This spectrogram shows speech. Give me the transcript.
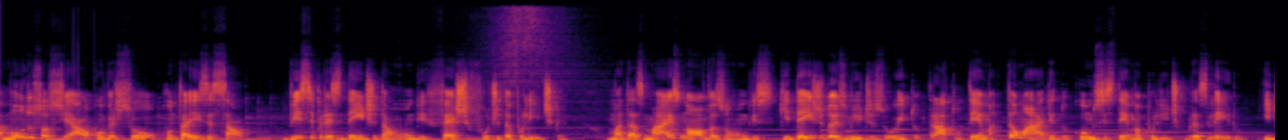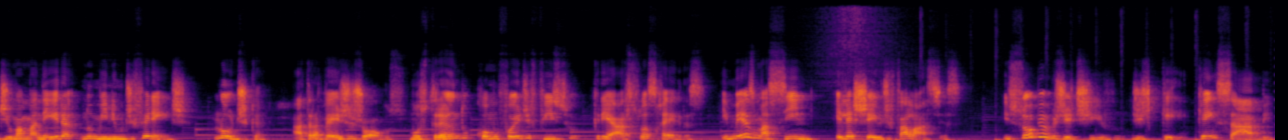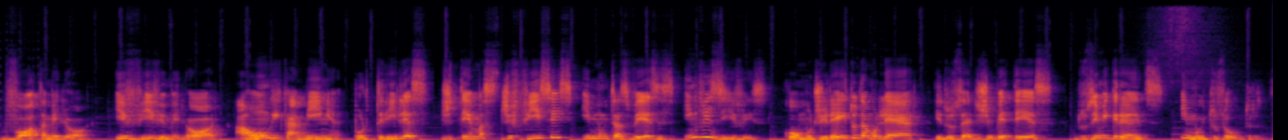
A Mundo Social conversou com Thaís Sal, vice-presidente da ONG Fast Food da Política, uma das mais novas ONGs que desde 2018 trata um tema tão árido como o sistema político brasileiro, e de uma maneira no mínimo diferente, lúdica, através de jogos, mostrando como foi difícil criar suas regras. E mesmo assim, ele é cheio de falácias. E sob o objetivo de que quem sabe vota melhor e vive melhor, a ONG caminha por trilhas de temas difíceis e muitas vezes invisíveis, como o direito da mulher e dos LGBTs, dos imigrantes e muitos outros.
